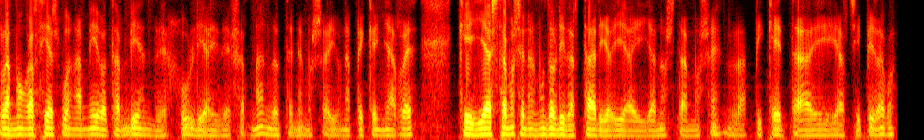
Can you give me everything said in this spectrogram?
Ramón García es buen amigo también de Julia y de Fernando. Tenemos ahí una pequeña red que ya estamos en el mundo libertario y ahí ya no estamos. ¿eh? La piqueta y archipiélago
